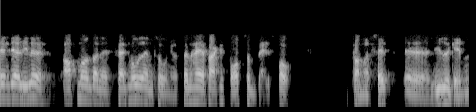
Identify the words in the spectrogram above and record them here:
den der lille opmuntrende fat mod Antonius, den har jeg faktisk brugt som valgsprog for mig selv øh, livet igennem.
